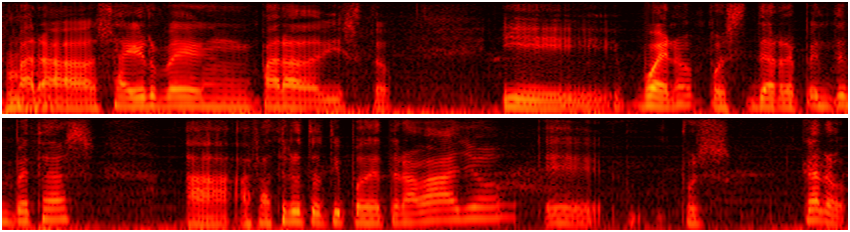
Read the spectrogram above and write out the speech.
para sair ben parada disto. Uh e, bueno, pues de repente empezas a, a facer outro tipo de traballo, eh, pues, claro,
